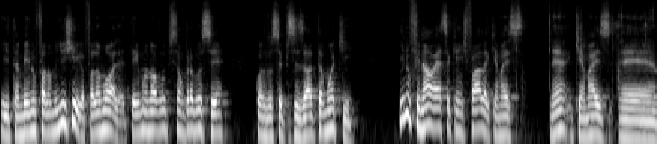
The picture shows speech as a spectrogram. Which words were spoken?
e também não falamos de giga. Falamos, olha, tem uma nova opção para você. Quando você precisar, estamos aqui. E no final, essa que a gente fala, que é mais, né, que é mais é,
